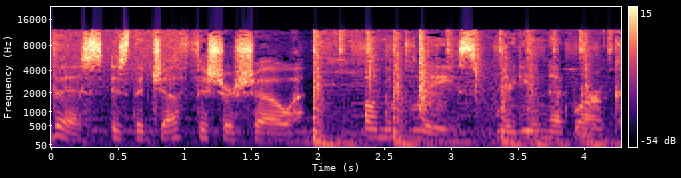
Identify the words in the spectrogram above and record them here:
This is the Jeff Fisher Show on the Blaze Radio Network.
